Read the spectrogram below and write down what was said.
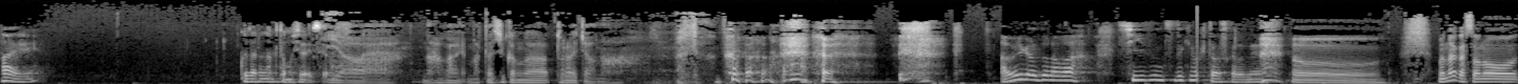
はい。くだらなくて面白いですよ。い。やー長い。また時間が取られちゃうな。アメリカのドラマ、シーズン続きまくってますからね。うん。まあ、なんかその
